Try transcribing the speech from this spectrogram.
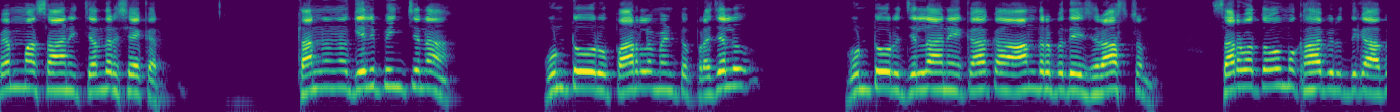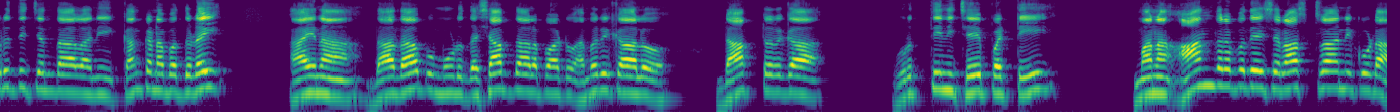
పెమ్మసాని చంద్రశేఖర్ తనను గెలిపించిన గుంటూరు పార్లమెంటు ప్రజలు గుంటూరు జిల్లానే కాక ఆంధ్రప్రదేశ్ రాష్ట్రం సర్వతోముఖాభివృద్ధిగా అభివృద్ధి చెందాలని కంకణబద్ధుడై ఆయన దాదాపు మూడు దశాబ్దాల పాటు అమెరికాలో డాక్టర్గా వృత్తిని చేపట్టి మన ఆంధ్రప్రదేశ్ రాష్ట్రాన్ని కూడా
